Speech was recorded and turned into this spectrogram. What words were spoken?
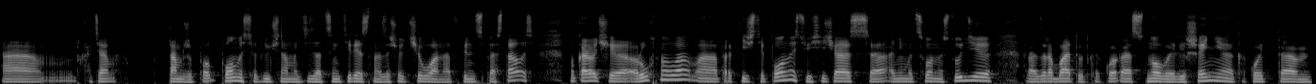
хотя там же полностью отключена монетизация. Интересно, за счет чего она, в принципе, осталась. Ну, короче, рухнула а, практически полностью. Сейчас а, анимационные студии разрабатывают как раз новое решение, какой-то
